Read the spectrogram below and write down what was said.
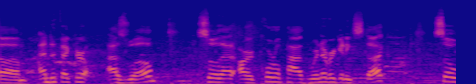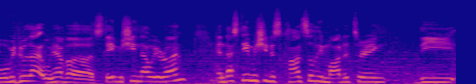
um, end effector as well, so that our coral path, we're never getting stuck. So when we do that, we have a state machine that we run, and that state machine is constantly monitoring the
